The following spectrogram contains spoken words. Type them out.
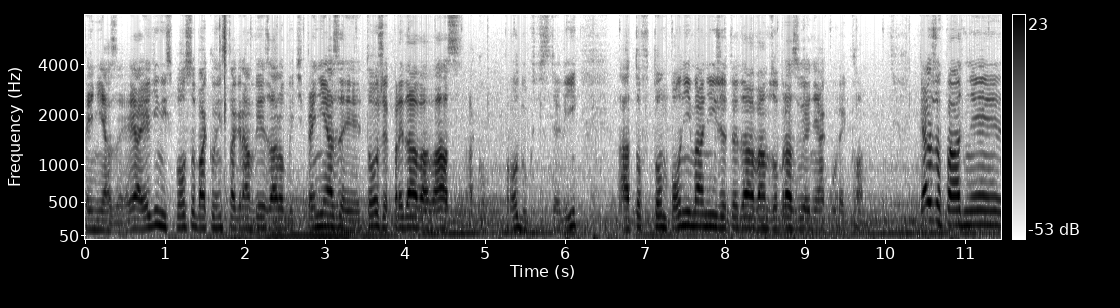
peniaze. A jediný spôsob, ako Instagram vie zarobiť peniaze je to, že predáva vás ako produkt ste vy a to v tom ponímaní, že teda vám zobrazuje nejakú reklamu. Každopádne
